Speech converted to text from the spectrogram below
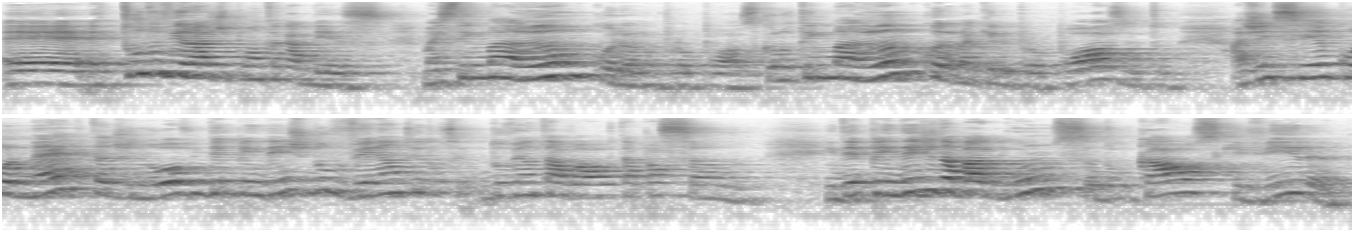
é, é, tudo virar de ponta cabeça, mas tem uma âncora no propósito. Quando tem uma âncora naquele propósito, a gente se reconecta de novo, independente do vento e do, do ventaval que está passando. Independente da bagunça, do caos que vira,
